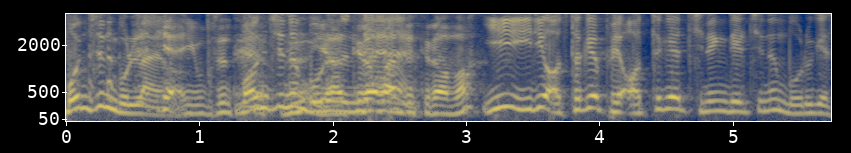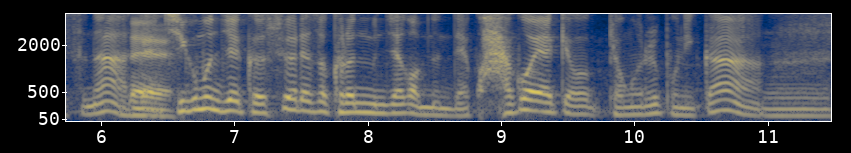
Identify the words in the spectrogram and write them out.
뭔지는 몰라요. 야, 이거 무슨 뭔지는 모르는데 드라마인데 드라마? 이 일이 어떻게 배- 어떻게 진행될지는 모르겠으나 네. 지금은 이제 그 수혈에서 그런 문제가 없는데 과거의 겨- 경우를 보니까 음,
